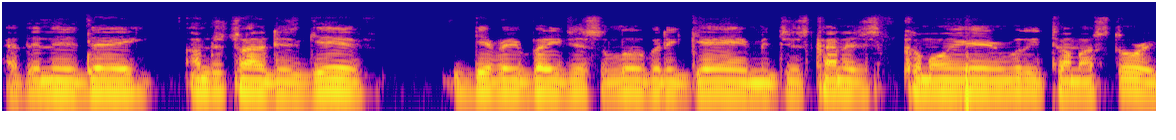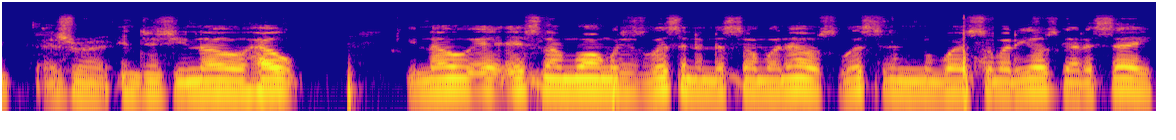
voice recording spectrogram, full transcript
at the end of the day, I'm just trying to just give give everybody just a little bit of game and just kind of just come on here and really tell my story. That's right. And just you know help you know, it, it's nothing wrong with just listening to someone else, listening to what somebody else got to say.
